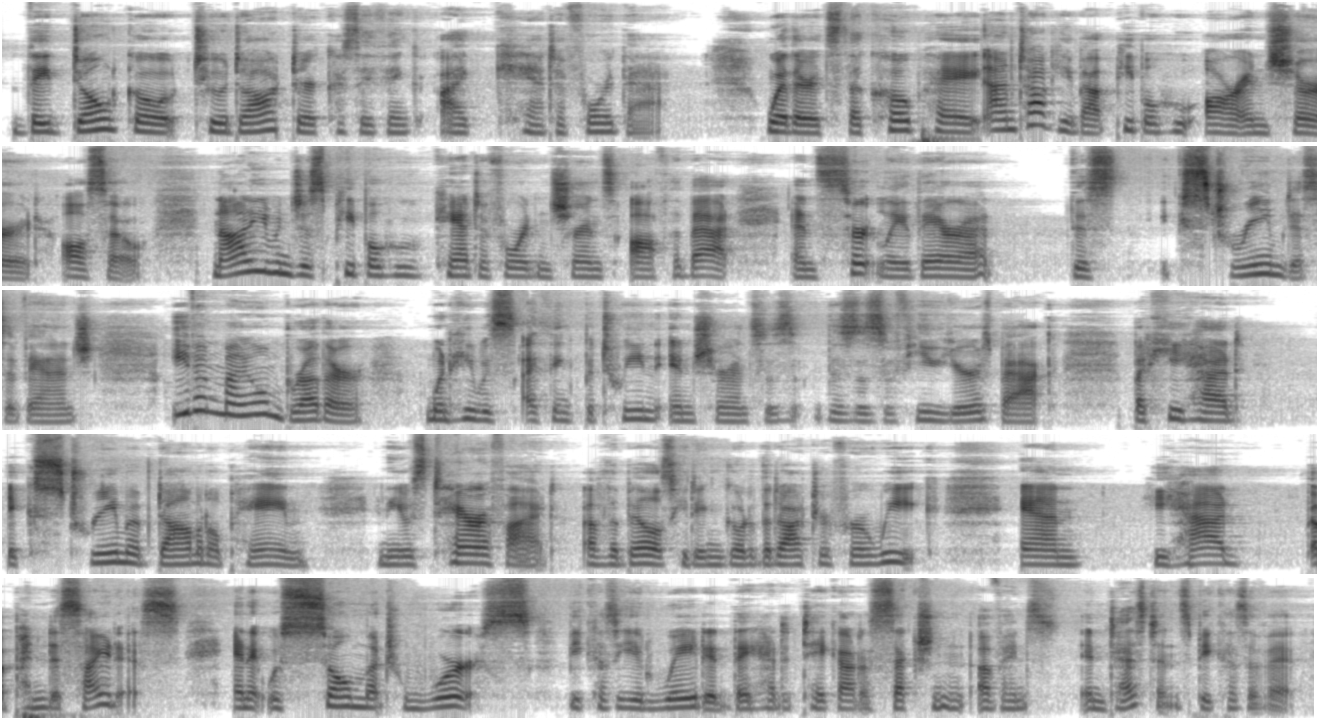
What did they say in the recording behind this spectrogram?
they don't go to a doctor because they think, I can't afford that whether it's the copay. I'm talking about people who are insured also, not even just people who can't afford insurance off the bat. And certainly they're at this extreme disadvantage. Even my own brother, when he was, I think, between insurances, this is a few years back, but he had extreme abdominal pain and he was terrified of the bills. He didn't go to the doctor for a week and he had appendicitis and it was so much worse because he had waited they had to take out a section of his intestines because of it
